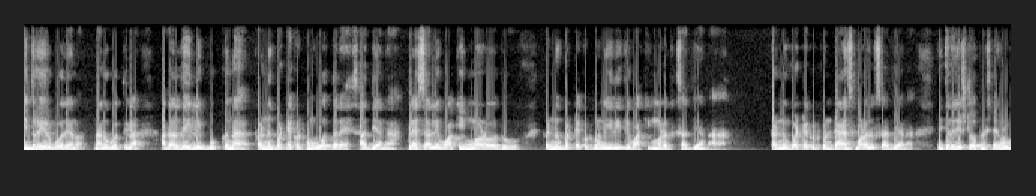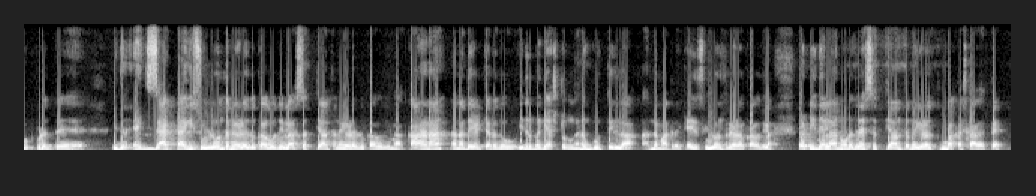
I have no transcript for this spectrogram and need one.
ಇದ್ರೂ ಇರ್ಬೋದೇನೋ, ನನಗೆ ಗೊತ್ತಿಲ್ಲ. ಅದಲ್ಲದೆ ಇಲ್ಲಿ ಬುಕ್ನ ಕಣ್ಣಿಗೆ ಬಟ್ಟೆ ಕಟ್ಕೊಂಡು ಓದ್ತಾರೆ, ಸಾಧ್ಯನಾ? ಪ್ಲಸ್ ಅಲ್ಲಿ ವಾಕಿಂಗ್ ಮಾಡೋದು, ಕಣ್ಣಿಗೆ ಬಟ್ಟೆ ಕಟ್ಕೊಂಡು ಈ ರೀತಿ ವಾಕಿಂಗ್ ಮಾಡೋದಕ್ಕೆ ಸಾಧ್ಯನಾ? ಕಣ್ಣಿಗೆ ಬಟ್ಟೆ ಕಟ್ಕೊಂಡು ಡ್ಯಾನ್ಸ್ ಮಾಡೋದಕ್ಕೆ ಸಾಧ್ಯನಾ? ಈ ಥರದ ಎಷ್ಟೋ ಪ್ರಶ್ನೆಗಳು ಉಟ್ಬಿಡುತ್ತೆ. ಇದನ್ನ ಎಕ್ಸಾಕ್ಟ್ ಆಗಿ ಸುಳ್ಳು ಅಂತಾನೂ ಹೇಳೋದಕ್ಕಾಗೋದಿಲ್ಲ, ಸತ್ಯ ಅಂತಾನೂ ಹೇಳೋದಕ್ಕಾಗೋದಿಲ್ಲ. ಕಾರಣ ನಾನು ಅದೇ ಹೇಳ್ತಾ ಇರೋದು, ಇದ್ರ ಬಗ್ಗೆ ಅಷ್ಟೊಂದು ನನಗೆ ಗೊತ್ತಿಲ್ಲ ಅಂದ ಮಾತ್ರಕ್ಕೆ ಇದು ಸುಳ್ಳು ಅಂತಲೂ ಹೇಳೋಕ್ಕಾಗೋದಿಲ್ಲ. ಬಟ್ ಇದೆಲ್ಲ ನೋಡಿದ್ರೆ ಸತ್ಯ ಅಂತಾನೂ ಹೇಳೋದು ತುಂಬಾ ಕಷ್ಟ ಆಗುತ್ತೆ.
